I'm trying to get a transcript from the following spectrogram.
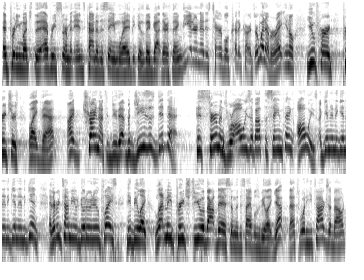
and pretty much the, every sermon ends kind of the same way because they've got their thing. The internet is terrible, credit cards, or whatever, right? You know, you've heard preachers like that. I try not to do that, but Jesus did that. His sermons were always about the same thing, always, again and again and again and again. And every time he would go to a new place, he'd be like, Let me preach to you about this. And the disciples would be like, Yep, that's what he talks about.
